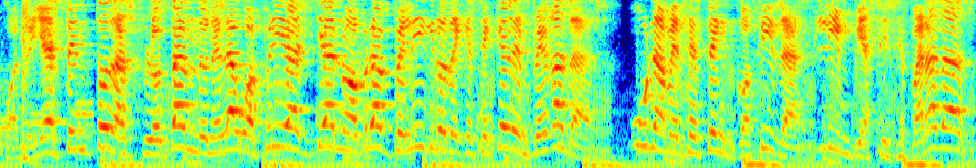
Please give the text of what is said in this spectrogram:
Cuando ya estén todas flotando en el agua fría ya no habrá peligro de que se queden pegadas. Una vez estén cocidas, limpias y separadas,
